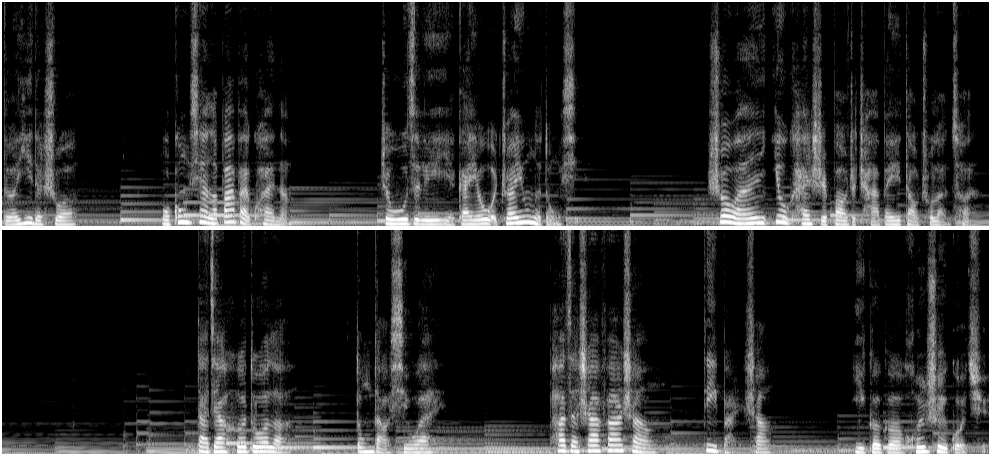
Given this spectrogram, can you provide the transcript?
得意地说：“我贡献了八百块呢，这屋子里也该有我专用的东西。”说完，又开始抱着茶杯到处乱窜。大家喝多了，东倒西歪，趴在沙发上、地板上，一个个昏睡过去。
